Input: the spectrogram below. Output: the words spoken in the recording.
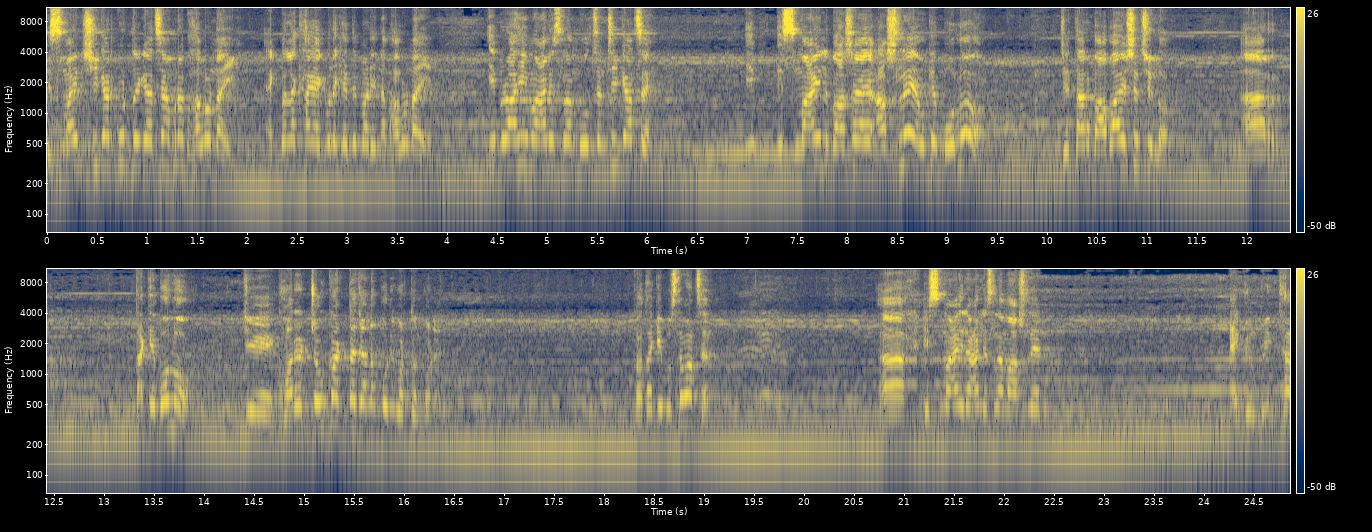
ইসমাইল স্বীকার করতে গেছে, আমরা ভালো নাই। একবেলা খাই, একবেলা খেতে পারি না, ভালো নাই। ইব্রাহিম আল ইসলাম বলছেন, ঠিক আছে। ইসমাইল বাসায় আসলে ওকে বলো যে তার বাবা এসেছিল। আর তাকে বলো যে ঘরের চৌকাটটা যেন পরিবর্তন করে। কথা কি বুঝতে পারছেন? ইসমাইল আল ইসলাম আসলেন। একজন বৃদ্ধা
